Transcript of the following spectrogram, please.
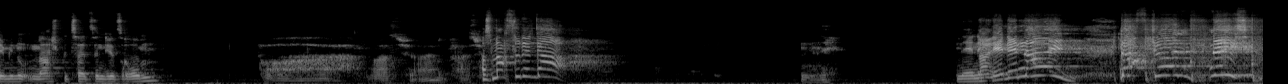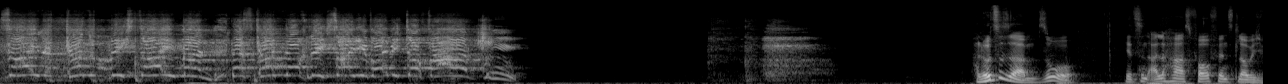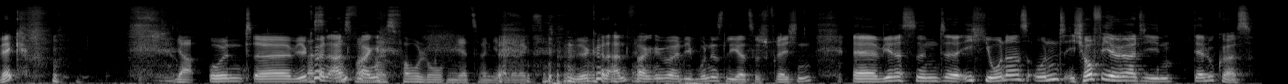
Vier Minuten Nachspielzeit sind jetzt rum. Boah, was für ein was, was machst du denn da? Nee. Nee, nee, nein. nee, nee, nein! Das kann nicht sein! Das kann doch nicht sein, Mann! Das kann doch nicht sein! Ihr wollt mich doch verarschen! Hallo zusammen. So, jetzt sind alle HSV-Fans, glaube ich, weg. Ja. Und äh, wir lass, können anfangen. HSV loben jetzt, wenn die alle weg sind. wir können anfangen, über die Bundesliga zu sprechen. Äh, wir, das sind äh, ich, Jonas, und ich hoffe, ihr hört ihn, der Lukas.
